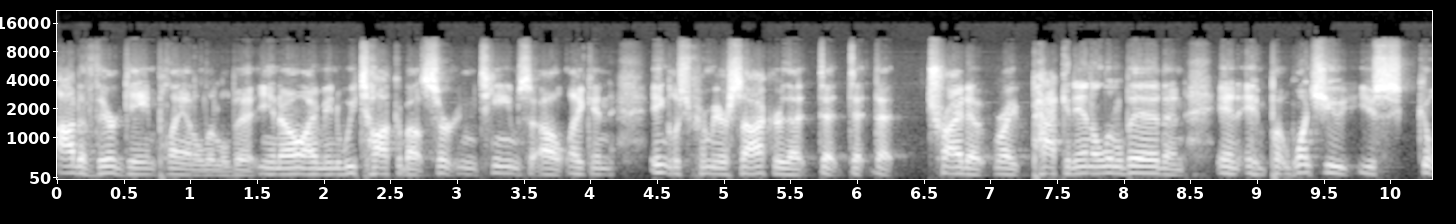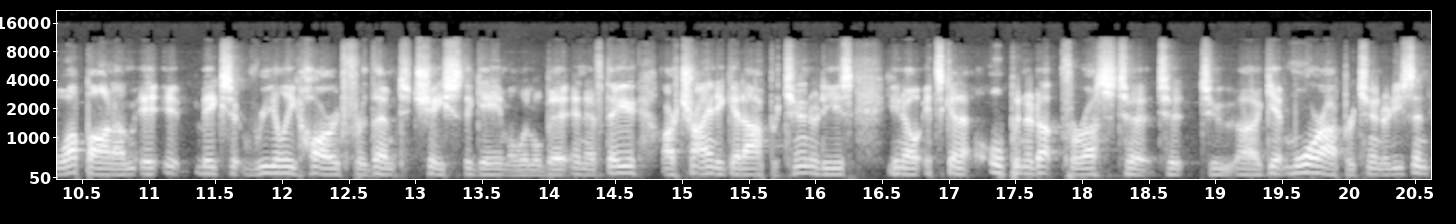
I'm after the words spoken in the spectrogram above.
out of their game plan a little bit. You know, I mean, we talk about certain teams out like in English Premier Soccer that that that, that try to right pack it in a little bit and and, and but once you you go up on them it, it makes it really hard for them to chase the game a little bit. And if they are trying to get opportunities you know it's going to open it up for us to to to uh, get more opportunities. And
